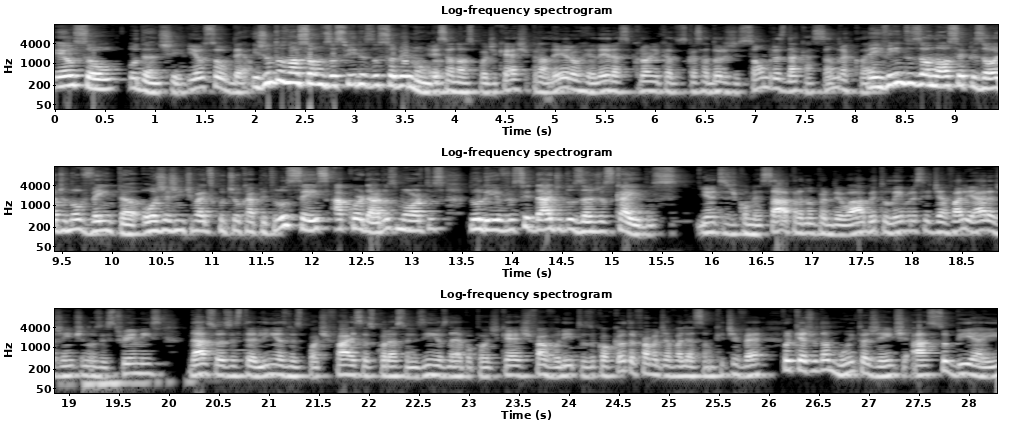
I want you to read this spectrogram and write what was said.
Eu sou o Dante. E eu sou o Del. E juntos nós somos os Filhos do Submundo. Esse é o nosso podcast para ler ou reler as crônicas dos Caçadores de Sombras da Cassandra Clare. Bem-vindos ao nosso episódio 90. Hoje a gente vai discutir o capítulo 6, Acordar os Mortos, do livro Cidade dos Anjos Caídos. E antes de começar, para não perder o hábito, lembre-se de avaliar a gente nos streamings, dar suas estrelinhas no Spotify, seus coraçõezinhos na Apple Podcast, favoritos ou qualquer outra forma de avaliação que tiver, porque ajuda muito a gente a subir aí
